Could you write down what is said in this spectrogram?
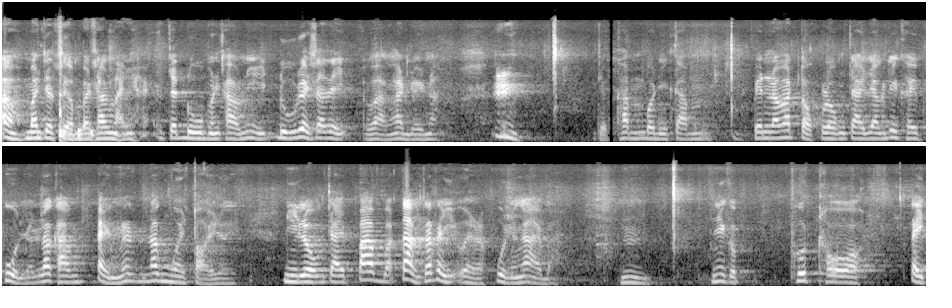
อ้าวมันจะเสื่อมไปทางไหน จะดูมันข่าวนี่ดูด้วยสติว่างั้นเลยนะแต่คำบริกรรม เป็นแล้วว่าตกลงใจอย่างที่เคยพูดแล้วแล้วคำแต่งนักมวยต่อยเลย นี่ลงใจปั๊บตั้งสติเออพูดง่ายๆป่ะนี่ก็พุทโธติด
